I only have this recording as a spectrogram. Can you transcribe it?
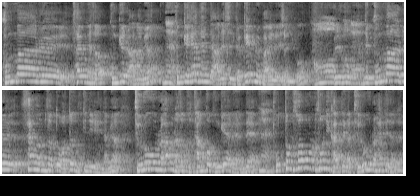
군마를 사용해서 공개를 안 하면 네. 공개해야 되는데 안 했으니까 game rule violation이고 어, 그리고 그러네. 이제 군마를 사용하면서 또 어떤 웃긴 일이 있냐면 draw를 하고 나서 그 다음 거 공개해야 되는데 네. 보통 서고로 손이 갈 때가 draw를 할 때잖아요.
